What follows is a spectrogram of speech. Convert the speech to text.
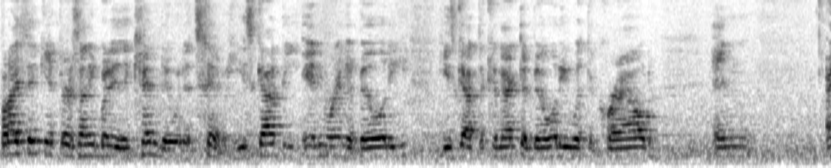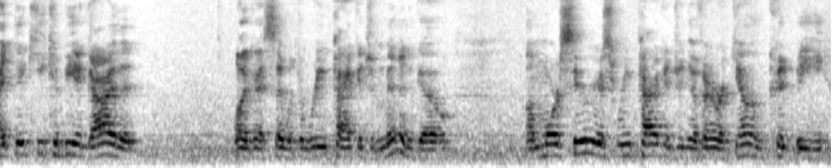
But I think if there's anybody that can do it, it's him. He's got the in-ring ability. He's got the connectability with the crowd, and I think he could be a guy that, like I said with the repackage a minute ago, a more serious repackaging of Eric Young could be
